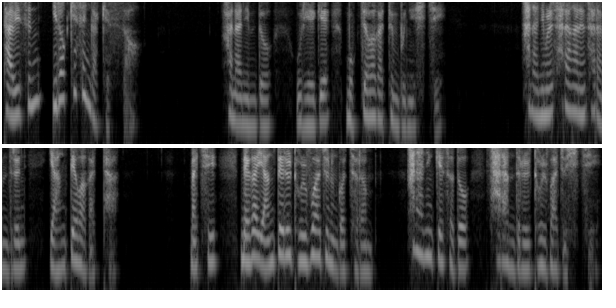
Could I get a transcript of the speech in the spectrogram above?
다윗은 이렇게 생각했어. 하나님도 우리에게 목자와 같은 분이시지. 하나님을 사랑하는 사람들은 양떼와 같아. 마치 내가 양떼를 돌보아 주는 것처럼 하나님께서도 사람들을 돌봐주시지.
